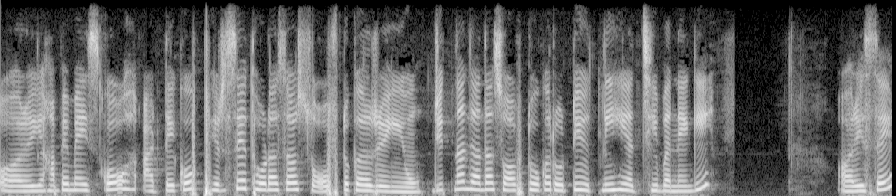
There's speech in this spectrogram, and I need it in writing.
और यहाँ पे मैं इसको, आटे को फिर से थोड़ा सा सॉफ्ट कर रही हूँ। जितना ज़्यादा सॉफ्ट होगा रोटी उतनी ही अच्छी बनेगी। और इसे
